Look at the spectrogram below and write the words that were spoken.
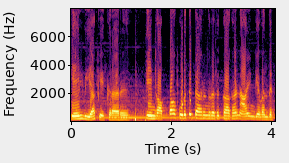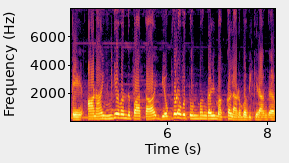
கேள்வியா கேக்குறாரு. எங்க அப்பா கொடுத்துட்டாருங்கிறதுக்காக நான் இங்க வந்துட்டேன். ஆனா இங்க வந்து பார்த்தா எவ்வளவு துன்பங்கள் மக்கள் அனுபவிக்கிறாங்க.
